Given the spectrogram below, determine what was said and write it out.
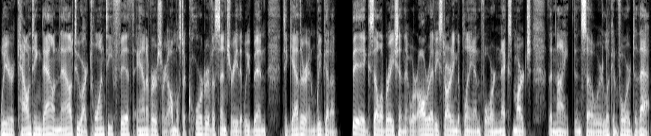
We are counting down now to our 25th anniversary, almost a quarter of a century that we've been together, and we've got a big celebration that we're already starting to plan for next March the 9th. And so we're looking forward to that.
